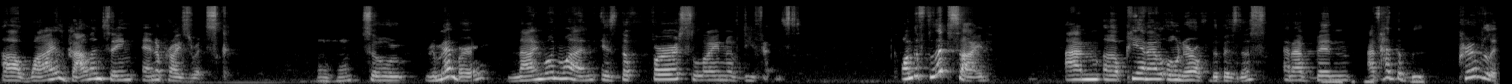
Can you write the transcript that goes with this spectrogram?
uh, while balancing enterprise risk. Mm-hmm. So remember, 911 is the first line of defense. On the flip side, I'm a P&L owner of the business, and I've been I've had the privilege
